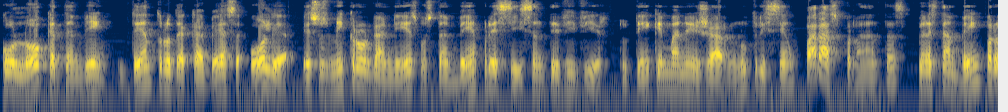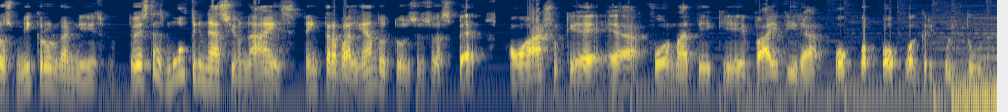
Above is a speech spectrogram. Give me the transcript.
coloca também dentro da cabeça, olha, esses micro-organismos também precisam de viver. Tu tem que manejar nutrição para as plantas, mas também para os micro-organismos. Então, estas multinacionais vêm trabalhando todos os aspectos. Eu acho que é a forma de que vai virar pouco a pouco a agricultura.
